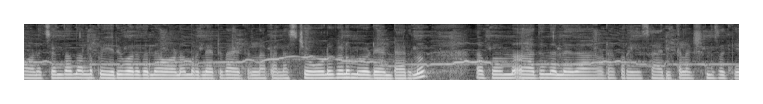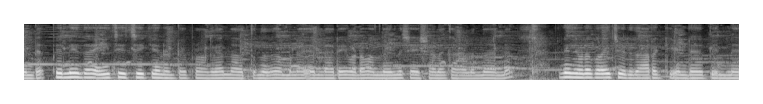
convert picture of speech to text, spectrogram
ഓണച്ചന്ത എന്നുള്ള പേര് പോലെ തന്നെ ഓണം റിലേറ്റഡ് ആയിട്ടുള്ള പല സ്റ്റോളുകളും ഇവിടെ ഉണ്ടായിരുന്നു. അപ്പം ആദ്യം തന്നെ ഇതാ അവിടെ കുറേ സാരി കളക്ഷൻസ് ഒക്കെ ഉണ്ട്. പിന്നെ ഇതാ ഈ ചേച്ചിയൊക്കെയാണ് കേട്ടോ ഈ പ്രോഗ്രാം നടത്തുന്നത്. നമ്മൾ എല്ലാവരെയും ഇവിടെ വന്നതിന് ശേഷമാണ് കാണുന്നത് തന്നെ. പിന്നെ ഇതിവിടെ കുറേ ചുരിദാറൊക്കെ ഉണ്ട്. പിന്നെ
